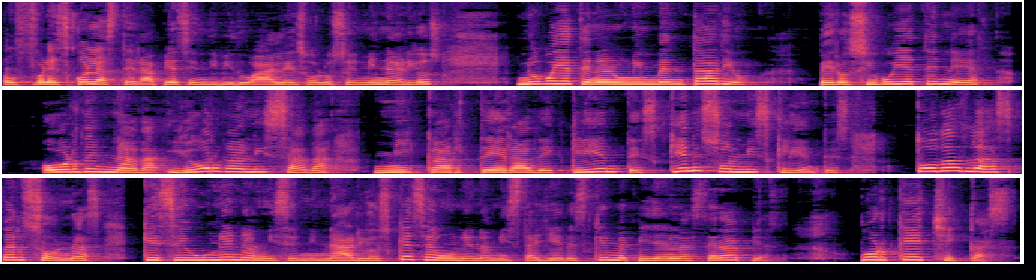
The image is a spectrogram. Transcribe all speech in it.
ofrezco las terapias individuales o los seminarios, no voy a tener un inventario, pero sí voy a tener ordenada y organizada mi cartera de clientes. ¿Quiénes son mis clientes? Todas las personas que se unen a mis seminarios, que se unen a mis talleres, que me piden las terapias. ¿Por qué, chicas?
